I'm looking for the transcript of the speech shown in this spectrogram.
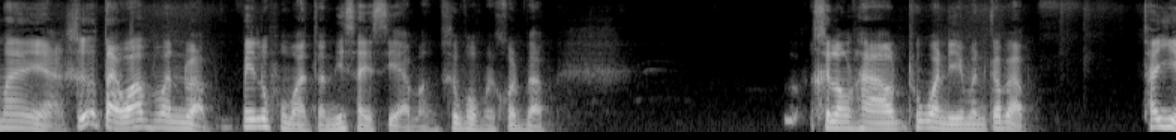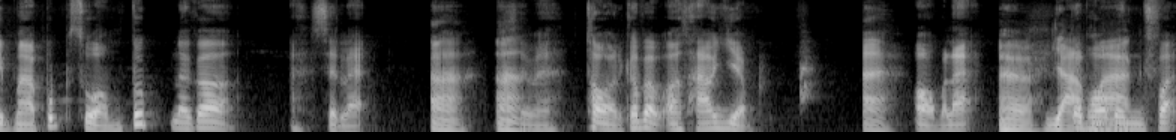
ไม่อะ คือแต่ว่ามันแบบไม่รู้ผมอาจจะนิสัยเสียมั้งคือผมเป็นคนแบบ คือรองเท้าทุกวันนี้มันก็แบบ ถ้าหยิบมาปุ๊บสวมปุ๊บแล้วก็อะเสร็จแล้วอ่าอ่าใช่ไหมถอดก็แบบเอาเท้าเหยียบ อ่าออกมาแล้วเอออยากแต่พอมาเป็กนฟะ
